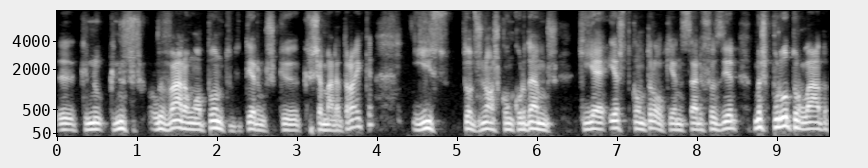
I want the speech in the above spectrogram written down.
uh, que, no, que, nos levaram ao ponto de termos que, que chamar a Troika, e isso todos nós concordamos que é este controle que é necessário fazer, mas por outro lado,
